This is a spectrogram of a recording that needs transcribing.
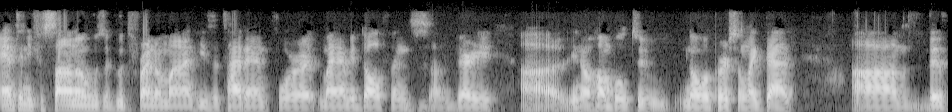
Anthony Fasano, who's a good friend of mine. He's a tight end for Miami Dolphins. Mm-hmm. I'm very uh, you know humbled to know a person like that. Um, there's,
